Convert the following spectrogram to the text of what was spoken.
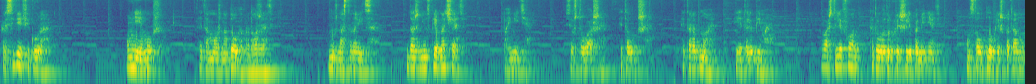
красивее фигура, умнее муж. Это можно долго продолжать. Нужно остановиться, даже не успев начать. Поймите, все, что ваше, это лучшее, это родное и это любимое. Ваш телефон, который вы вдруг решили поменять, он стал плох лишь потому,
